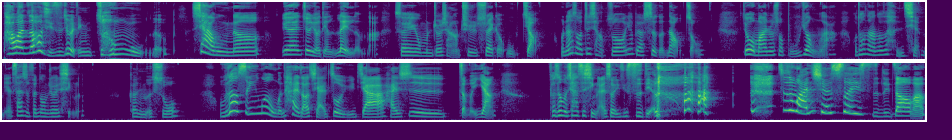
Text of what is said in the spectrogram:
爬完之后，其实就已经中午了。下午呢，因为就有点累了嘛，所以我们就想去睡个午觉。我那时候就想说，要不要设个闹钟？结果我妈就说不用啦，我通常都是很浅眠，三十分钟就会醒了。跟你们说，我不知道是因为我们太早起来做瑜伽，还是怎么样。反正我们下次醒来的时候已经四点了，就是完全睡死，你知道吗？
